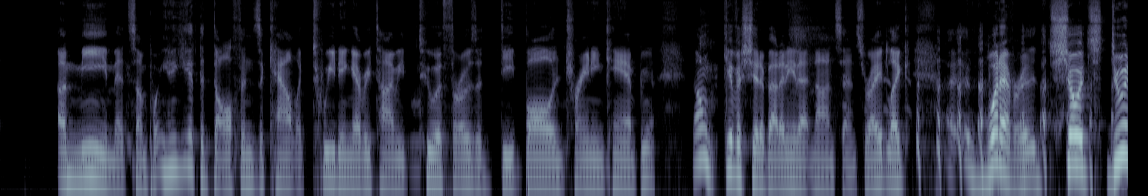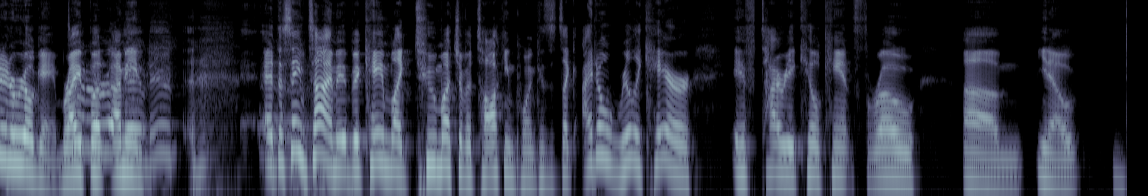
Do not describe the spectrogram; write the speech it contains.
a meme at some point. You know, you get the Dolphins account like tweeting every time he Tua throws a deep ball in training camp. I don't give a shit about any of that nonsense, right? Like, uh, whatever. Show it, do it in a real game, right? But I mean, at the same time, it became like too much of a talking point because it's like I don't really care if Tyreek Hill can't throw, um, you know,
